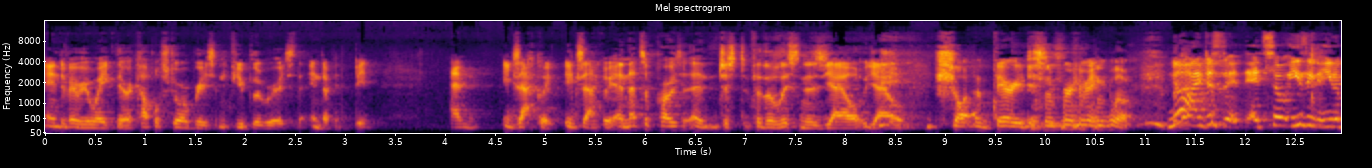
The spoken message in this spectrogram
end of every week. There are a couple of strawberries and a few blueberries that end up in the bin. And exactly, exactly, and that's a process. And just for the listeners, Yale, Yale shot a very disapproving look. no, I just, it, it's so easy to eat a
